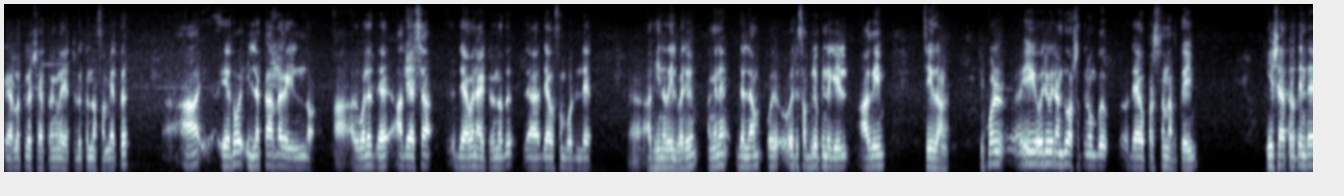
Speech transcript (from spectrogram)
കേരളത്തിലെ ക്ഷേത്രങ്ങളെ ഏറ്റെടുക്കുന്ന സമയത്ത് ആ ഏതോ ഇല്ലക്കാരുടെ കയ്യിൽ നിന്നോ അതുപോലെ ആ ദേശ ദേവനായിട്ടിരുന്നത് ദേവസ്വം ബോർഡിന്റെ അധീനതയിൽ വരുകയും അങ്ങനെ ഇതെല്ലാം ഒരു- സബ് ഗ്രൂപ്പിന്റെ കീഴിൽ ആകുകയും ചെയ്തതാണ്. ഇപ്പോൾ ഈ ഒരു രണ്ട് വർഷത്തിന് മുമ്പ് ദേവപ്രശ്നം നടത്തുകയും ഈ ക്ഷേത്രത്തിന്റെ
